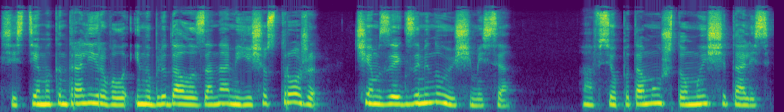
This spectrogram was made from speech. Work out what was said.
Система контролировала и наблюдала за нами еще строже, чем за экзаменующимися. А все потому, что мы считались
